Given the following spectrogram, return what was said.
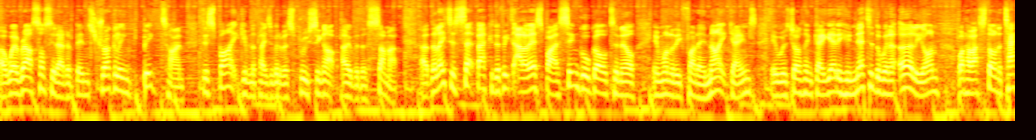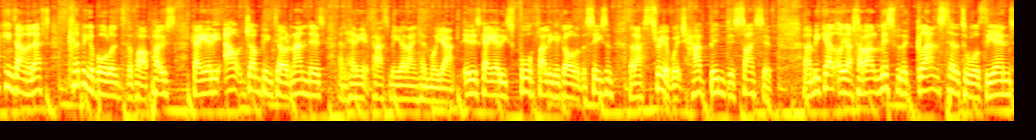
uh, where Real Sociedad have been struggling big time despite giving the place a bit of a sprucing up over the summer. Uh, the latest setback, a defeat to Alaves by a single goal to nil in one of the Friday night games. It was Jonathan Calleri who netted the winner early on, Borja Baston attacking down the left, clipping a ball into the far post. Calleri out jumping Theo Hernandez and heading it past Miguel Angel Moya. It is Calleri's fourth La Liga goal of the season, the last three of which have been decisive. Uh, Mikel Oyarzabal missed with a glance headed towards the end,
